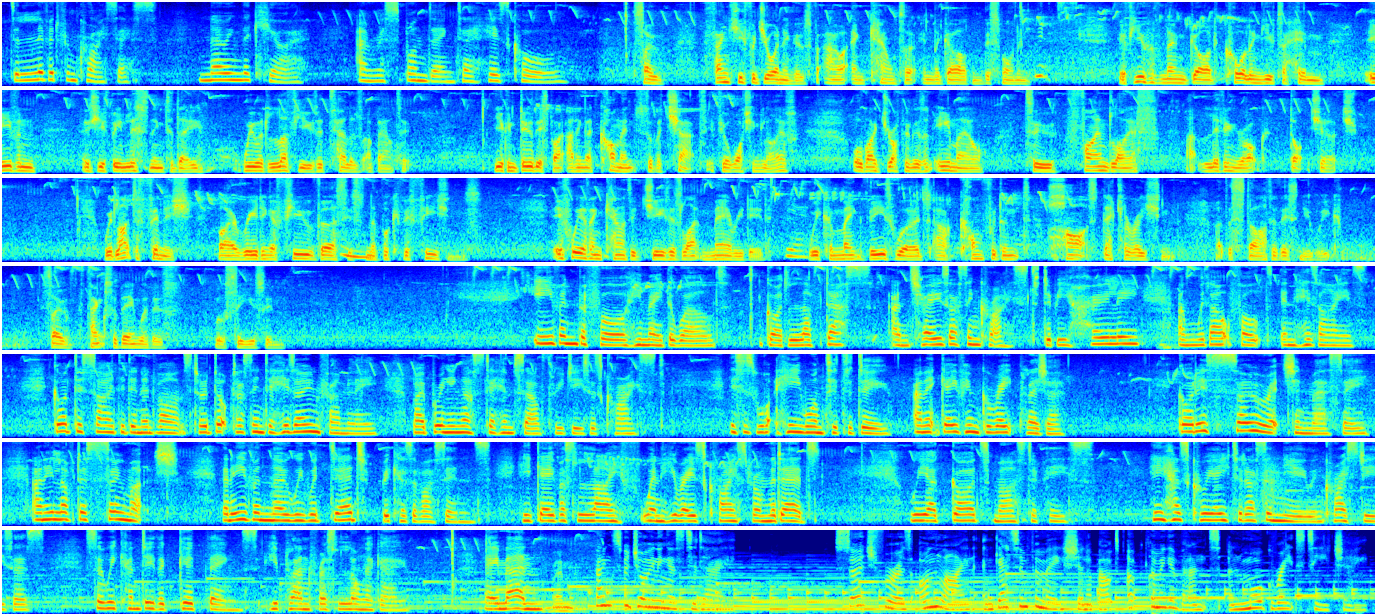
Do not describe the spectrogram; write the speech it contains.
delivered from crisis, knowing the cure, and responding to His call. So, thank you for joining us for our encounter in the garden this morning. Yes. If you have known God calling you to Him, even as you've been listening today, we would love you to tell us about it. You can do this by adding a comment to the chat if you're watching live, or by dropping us an email to findlife at livingrock.church. We'd like to finish by reading a few verses mm. from the book of Ephesians. If we have encountered Jesus like Mary did, yes. we can make these words our confident heart declaration at the start of this new week. So thanks for being with us. We'll see you soon. Even before he made the world, God loved us and chose us in Christ to be holy and without fault in his eyes. God decided in advance to adopt us into His own family by bringing us to Himself through Jesus Christ. This is what He wanted to do, and it gave Him great pleasure. God is so rich in mercy, and He loved us so much that even though we were dead because of our sins, He gave us life when He raised Christ from the dead. We are God's masterpiece. He has created us anew in Christ Jesus so we can do the good things He planned for us long ago. Amen. Amen. Thanks for joining us today. Search for us online and get information about upcoming events and more great teaching.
